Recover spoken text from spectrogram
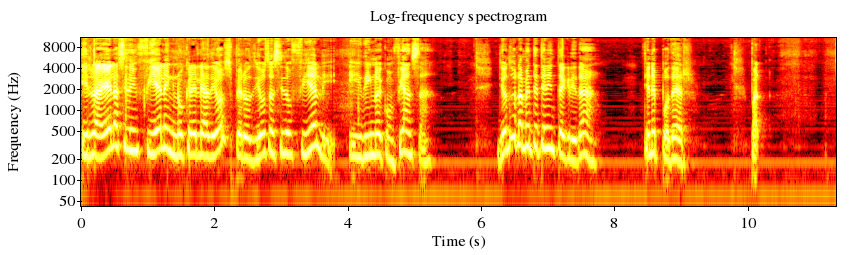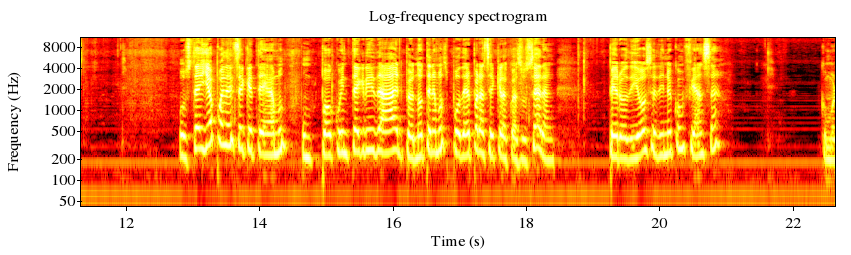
Israel ha sido infiel en no creerle a Dios, pero Dios ha sido fiel y, digno de confianza. Dios no solamente tiene integridad, tiene poder. Usted y yo puede ser que tengamos un poco de integridad, pero no tenemos poder para hacer que las cosas sucedan. Pero Dios es digno de confianza, como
